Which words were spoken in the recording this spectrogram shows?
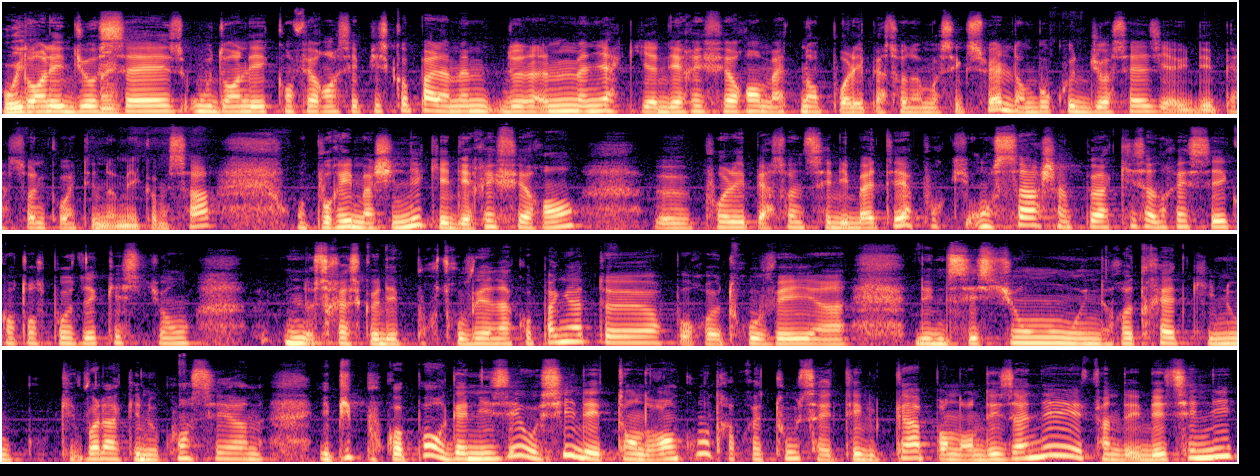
dans les diocèses ou dans les conférences épiscopales, même, de la même manière qu'il y a des référents maintenant pour les personnes homosexuelles. Dans beaucoup de diocèses, il y a eu des personnes qui ont été nommées comme ça. On pourrait imaginer qu'il y ait des référents euh, pour les personnes célibataires pour qu'on sache un peu à qui s'adresser quand on se pose des questions, ne serait-ce que pour trouver un accompagnateur, pour trouver une session ou une retraite qui nous, voilà, qui nous concerne. Et puis pourquoi pas organiser aussi des temps de rencontre. Après tout, ça a été le cas pendant des années, enfin des décennies.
